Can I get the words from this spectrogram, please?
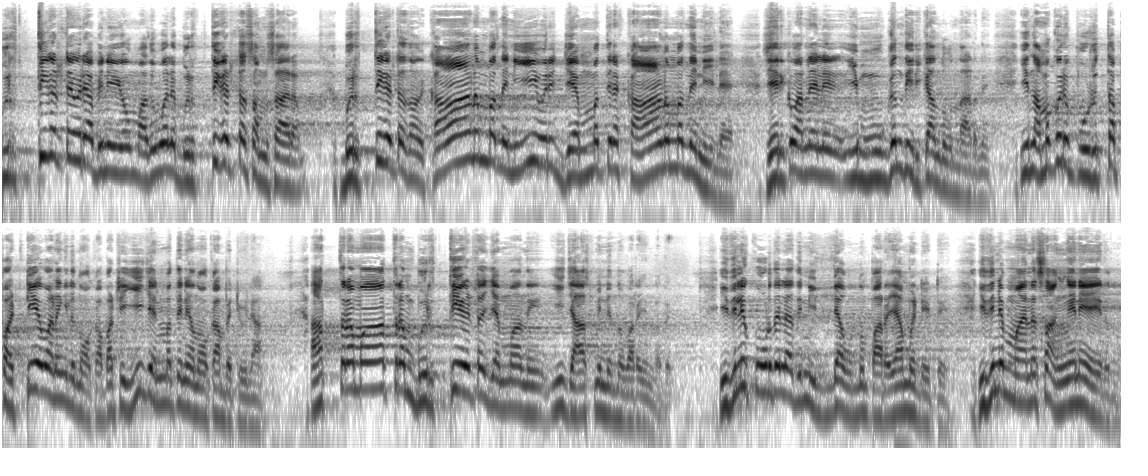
വൃത്തികെട്ട ഒരു അഭിനയവും അതുപോലെ വൃത്തികെട്ട സംസാരം വൃത്തികെട്ട കാണുമ്പോൾ തന്നെ ഈ ഒരു ജന്മത്തിനെ കാണുമ്പോൾ തന്നെ ഇല്ലേ? ശരിക്കും പറഞ്ഞാൽ ഈ മുഖം തിരിക്കാൻ തോന്നാറുണ്ട്. ഈ നമുക്കൊരു പുഴുത്ത പട്ടിയെ വേണമെങ്കിൽ നോക്കാം പക്ഷേ ഈ ജന്മത്തിനെ നോക്കാൻ പറ്റൂല. അത്രമാത്രം വൃത്തികെട്ട ജമ്മാണ് ഈ ജാസ്മിൻ എന്ന് പറയുന്നത്. ഇതിൽ കൂടുതൽ അതിനില്ല ഒന്നും പറയാൻ വേണ്ടിയിട്ട്. ഇതിന്റെ മനസ്സ് അങ്ങനെയായിരുന്നു.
